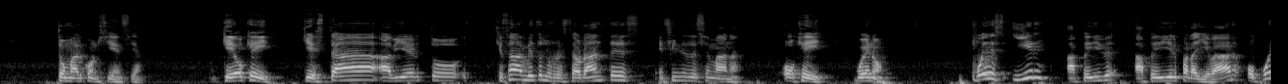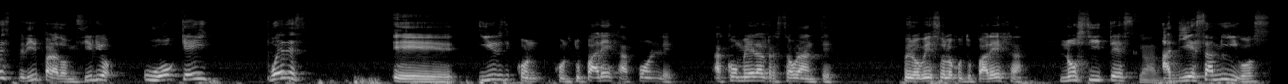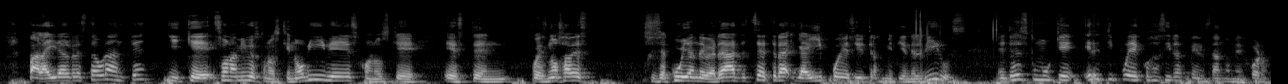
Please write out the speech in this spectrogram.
tomar conciencia. Que, ok, que está abierto, que están abiertos los restaurantes en fines de semana. Ok, bueno, puedes ir a pedir, a pedir para llevar o puedes pedir para domicilio. U ok, puedes eh, ir con, con tu pareja, ponle, a comer al restaurante pero ve solo con tu pareja. No cites a 10 amigos para ir al restaurante y que son amigos con los que no vives, con los que estén, pues no sabes si se cuidan de verdad, etcétera, y ahí puedes ir transmitiendo el virus. Entonces, como que ese tipo de cosas irás pensando mejor.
